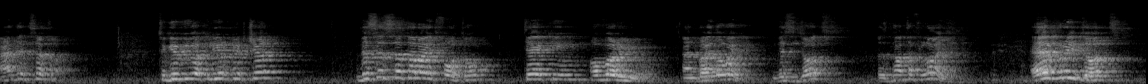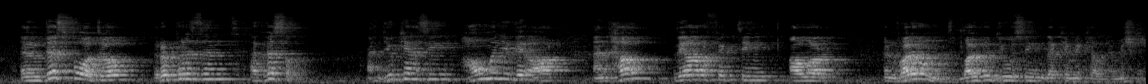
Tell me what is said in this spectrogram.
and etc. To give you a clear picture, this is satellite photo taking overview. And by the way, this dot is not a fly. Every dot in this photo represent a vessel. And you can see how many they are and how they are affecting our environment by reducing the chemical emission.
